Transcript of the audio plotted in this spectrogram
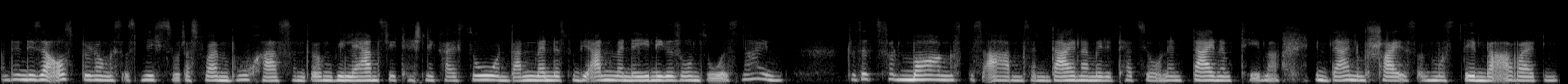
Und in dieser Ausbildung ist es nicht so, dass du ein Buch hast und irgendwie lernst, die Technik heißt so und dann wendest du die an, wenn derjenige so und so ist. Nein, du sitzt von morgens bis abends in deiner Meditation, in deinem Thema, in deinem Scheiß und musst den bearbeiten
